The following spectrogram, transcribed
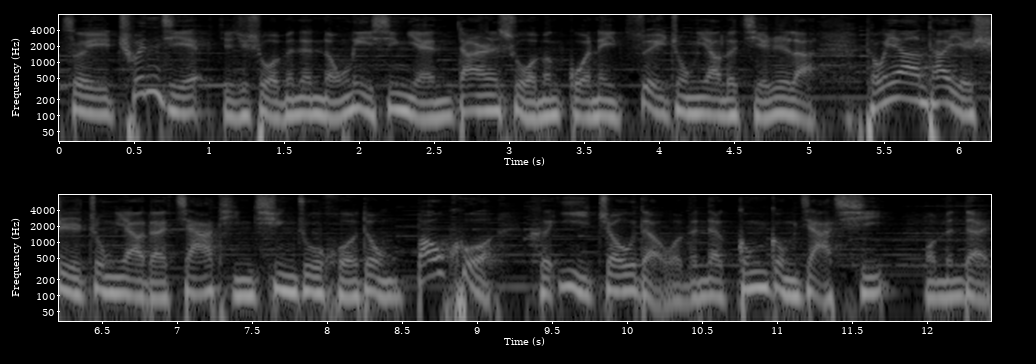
所以春节，也就是我们的农历新年，当然是我们国内最重要的节日了。同样，它也是重要的家庭庆祝活动，包括 和一周的我们的公共假期，我们的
